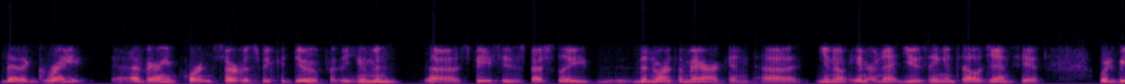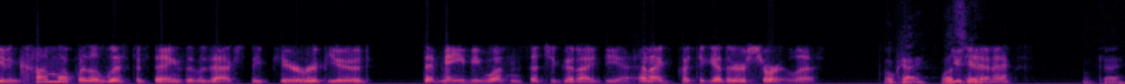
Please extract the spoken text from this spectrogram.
that a great, a very important service we could do for the human uh, species, especially the North American, uh, you know, internet using intelligentsia, would be to come up with a list of things that was actually peer reviewed that maybe wasn't such a good idea. And I put together a short list. Okay, let's hear it. Eugenics. Okay.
